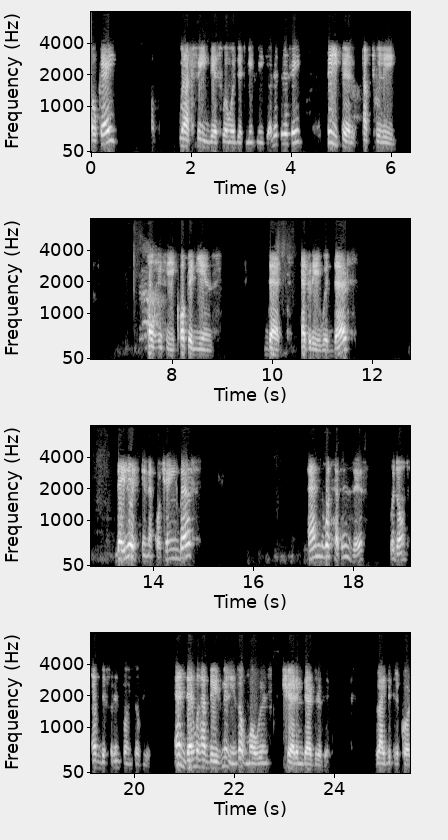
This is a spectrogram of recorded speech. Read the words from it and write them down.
okay? We have seen this when we did me- media literacy. People actually only seek opinions that agree with theirs. They live in echo chambers. And what happens is we don't have different point of view. And then we have these millions of morons sharing their derivatives, like the trick or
